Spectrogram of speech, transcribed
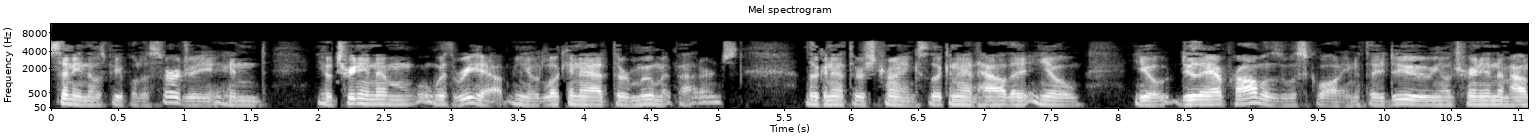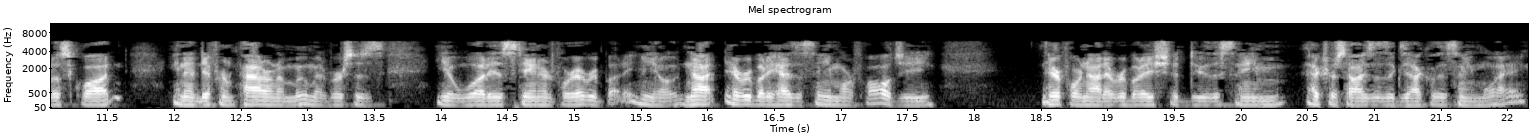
sending those people to surgery and you know treating them with rehab. You know, looking at their movement patterns, looking at their strengths, looking at how they you know you know do they have problems with squatting? If they do, you know, training them how to squat in a different pattern of movement versus you know, what is standard for everybody. You know, not everybody has the same morphology. Therefore, not everybody should do the same exercises exactly the same way.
